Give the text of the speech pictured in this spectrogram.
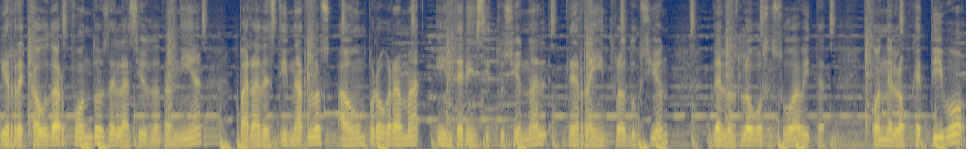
y recaudar fondos de la ciudadanía para destinarlos a un programa interinstitucional de reintroducción de los lobos a su hábitat, con el objetivo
